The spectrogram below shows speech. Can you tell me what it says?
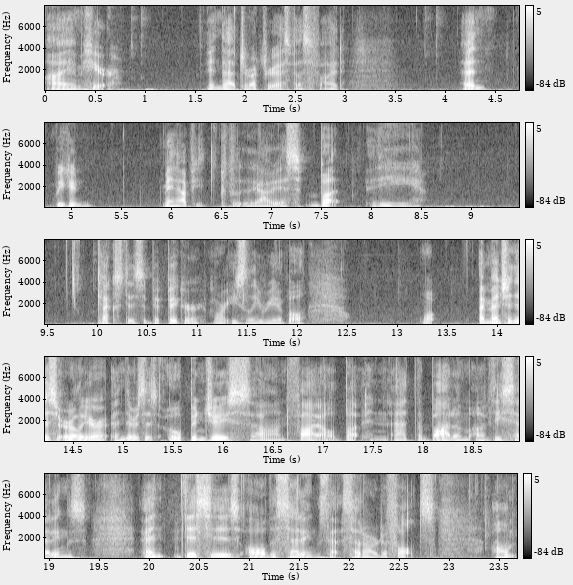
I am here in that directory I specified. And we could, may not be completely obvious, but the text is a bit bigger, more easily readable. I mentioned this earlier, and there's this OpenJSON file button at the bottom of the settings, and this is all the settings that set our defaults. Um,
